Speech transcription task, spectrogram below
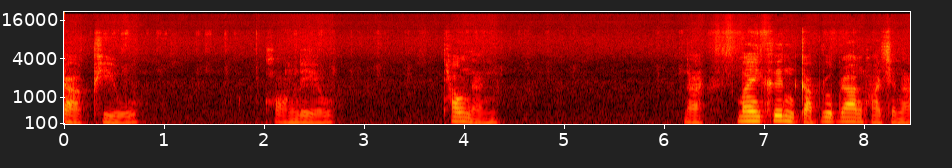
จากผิวของเหลว เท่านั้น นะไม่ขึ้นกับรูปร่างภาชนะ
